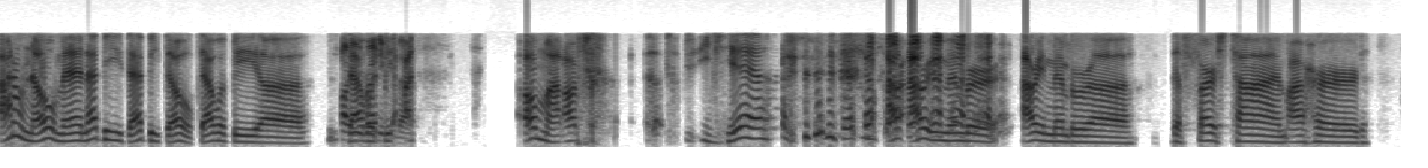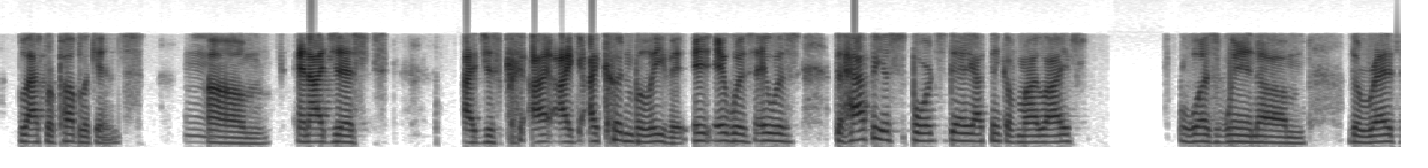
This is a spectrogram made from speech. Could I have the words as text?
I don't know, man. That'd be that'd be dope. That would be uh are that you ready be, for that? I, oh my! I, yeah, I, I remember. I remember uh the first time I heard Black Republicans, Mm. um, and I just, I just, I, I, I couldn't believe it. It, it was, it was the happiest sports day I think of my life was when um the Reds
